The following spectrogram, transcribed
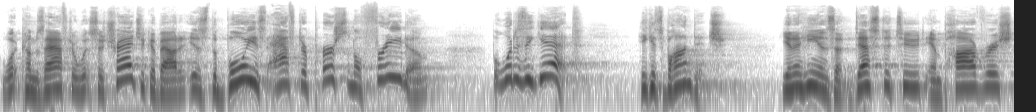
what comes after, what's so tragic about it is the boy is after personal freedom, but what does he get? He gets bondage. You know, he ends up destitute, impoverished.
